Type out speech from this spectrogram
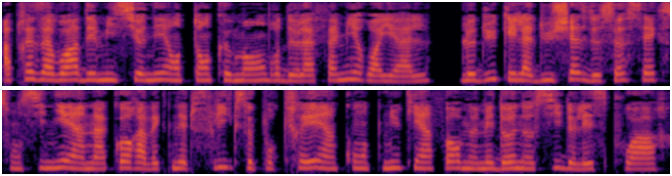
Après avoir démissionné en tant que membre de la famille royale, le duc et la duchesse de Sussex ont signé un accord avec Netflix pour créer un contenu qui informe mais donne aussi de l'espoir.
